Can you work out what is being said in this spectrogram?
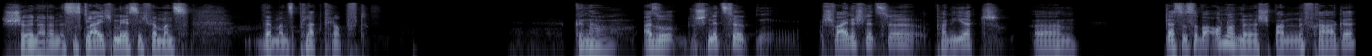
schöner. Dann ist es gleichmäßig, wenn man es wenn man's platt klopft. Genau. Also Schnitzel, Schweineschnitzel paniert, ähm, das ist aber auch noch eine spannende Frage,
